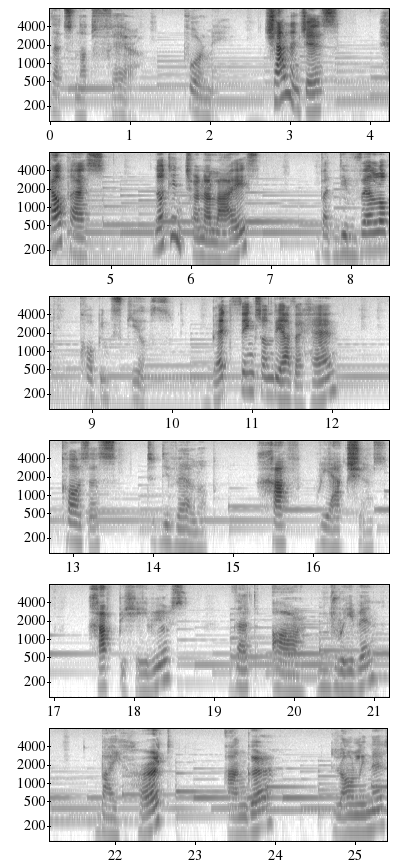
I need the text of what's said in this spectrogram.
That's not fair. Poor me. Challenges help us not internalize, but develop coping skills. Bad things, on the other hand, cause us to develop half reactions, half behaviors that are driven by hurt, anger, loneliness,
